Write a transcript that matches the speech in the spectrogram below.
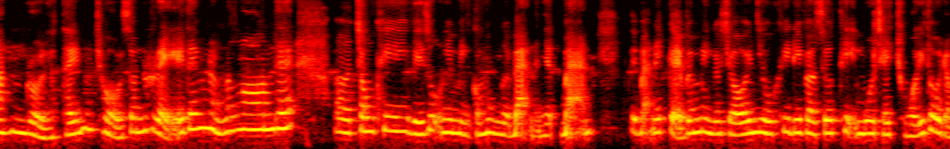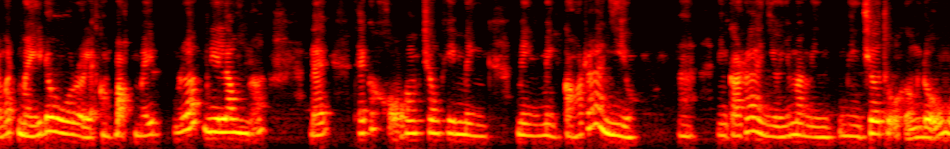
ăn rồi là thấy nó trời sao nó rẻ thế nó, nó ngon thế. Ờ, trong khi ví dụ như mình có một người bạn ở Nhật Bản thì bạn ấy kể với mình là trời ơi nhiều khi đi vào siêu thị mua trái chuối thôi đã mất mấy đô rồi lại còn bọc mấy lớp ni lông nữa. Đấy thế có khổ không? Trong khi mình mình mình có rất là nhiều. À, mình có rất là nhiều nhưng mà mình mình chưa thụ hưởng đủ.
